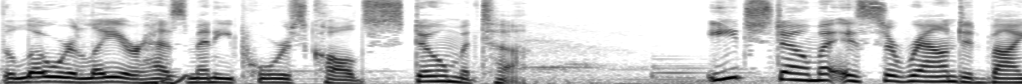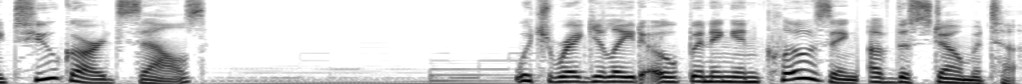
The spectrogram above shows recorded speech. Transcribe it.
The lower layer has many pores called stomata. Each stoma is surrounded by two guard cells, which regulate opening and closing of the stomata.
